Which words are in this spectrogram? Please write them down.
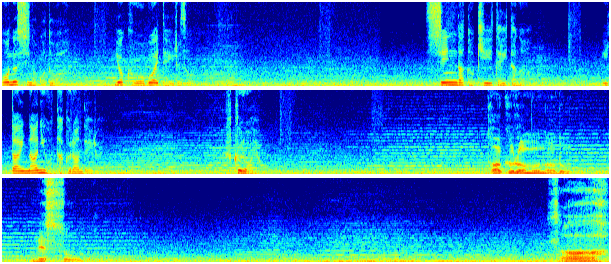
お主のことは？よく覚えているぞ。死んだと聞いていたが一体何を企んでいる？フクロウよ。企むなど滅相も。さあ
